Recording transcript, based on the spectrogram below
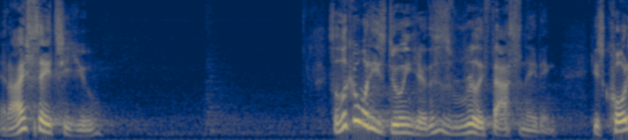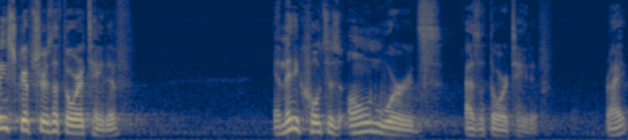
And I say to you, so look at what he's doing here. This is really fascinating. He's quoting scripture as authoritative, and then he quotes his own words as authoritative, right?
